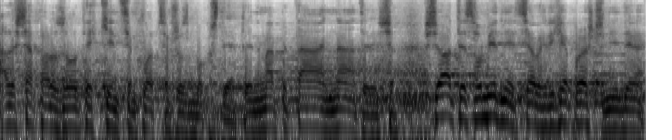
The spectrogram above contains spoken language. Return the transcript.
Але ще пару золотих кінь цим хлопцям, що збоку стоять. То й нема питань, на тобі, все. Все, ти свобідний, все, гріхи прощені, йди.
